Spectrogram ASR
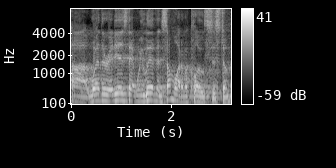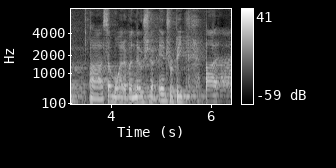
Uh, whether it is that we live in somewhat of a closed system, uh, somewhat of a notion of entropy. Uh,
